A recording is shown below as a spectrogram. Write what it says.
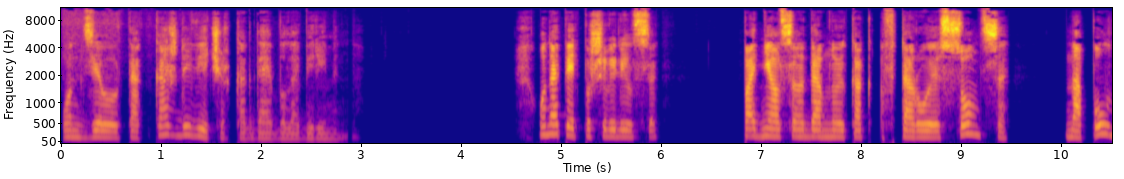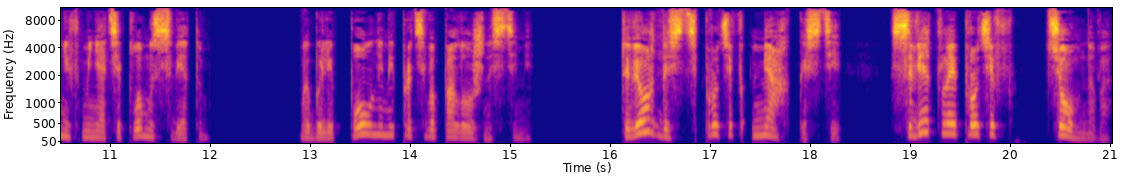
Он делал так каждый вечер, когда я была беременна. Он опять пошевелился — поднялся надо мной, как второе солнце, наполнив меня теплом и светом. Мы были полными противоположностями. Твердость против мягкости, светлое против темного,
